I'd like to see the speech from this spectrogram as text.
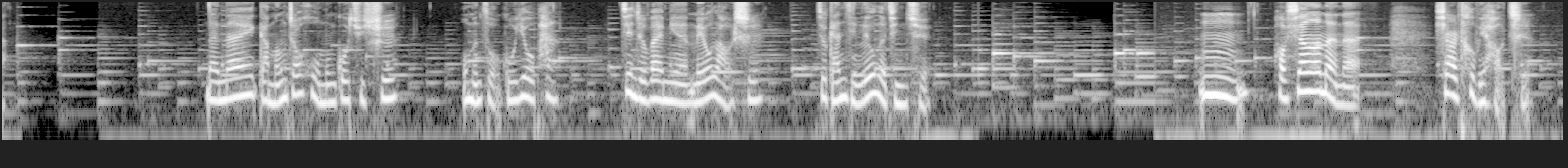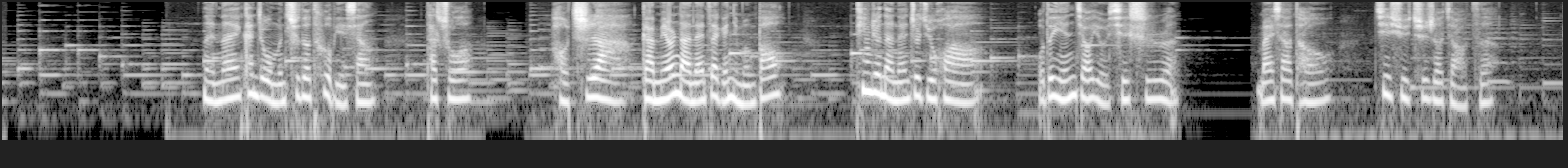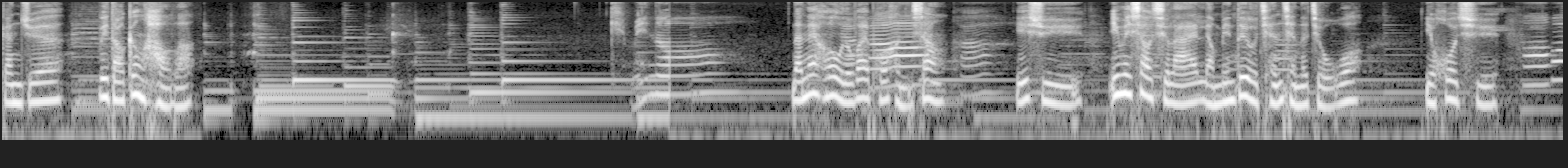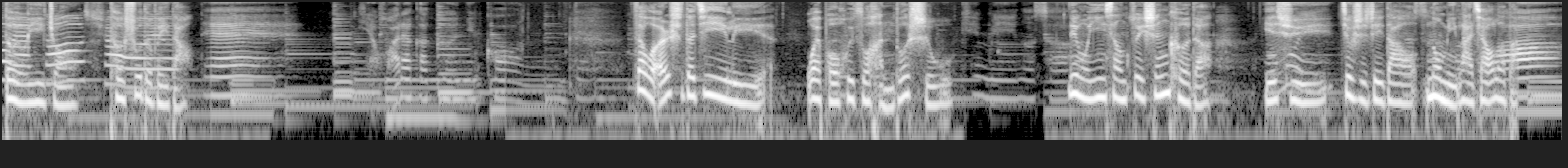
奶奶赶忙招呼我们过去吃，我们左顾右盼，见着外面没有老师，就赶紧溜了进去。嗯，好香啊，奶奶，馅儿特别好吃。奶奶看着我们吃的特别香，她说：“好吃啊，赶明儿奶奶再给你们包。”听着奶奶这句话，我的眼角有些湿润，埋下头继续吃着饺子。感觉味道更好了。奶奶和我的外婆很像，也许因为笑起来两边都有浅浅的酒窝，也或许都有一种特殊的味道。在我儿时的记忆里，外婆会做很多食物，令我印象最深刻的。也许就是这道糯米辣椒了吧。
